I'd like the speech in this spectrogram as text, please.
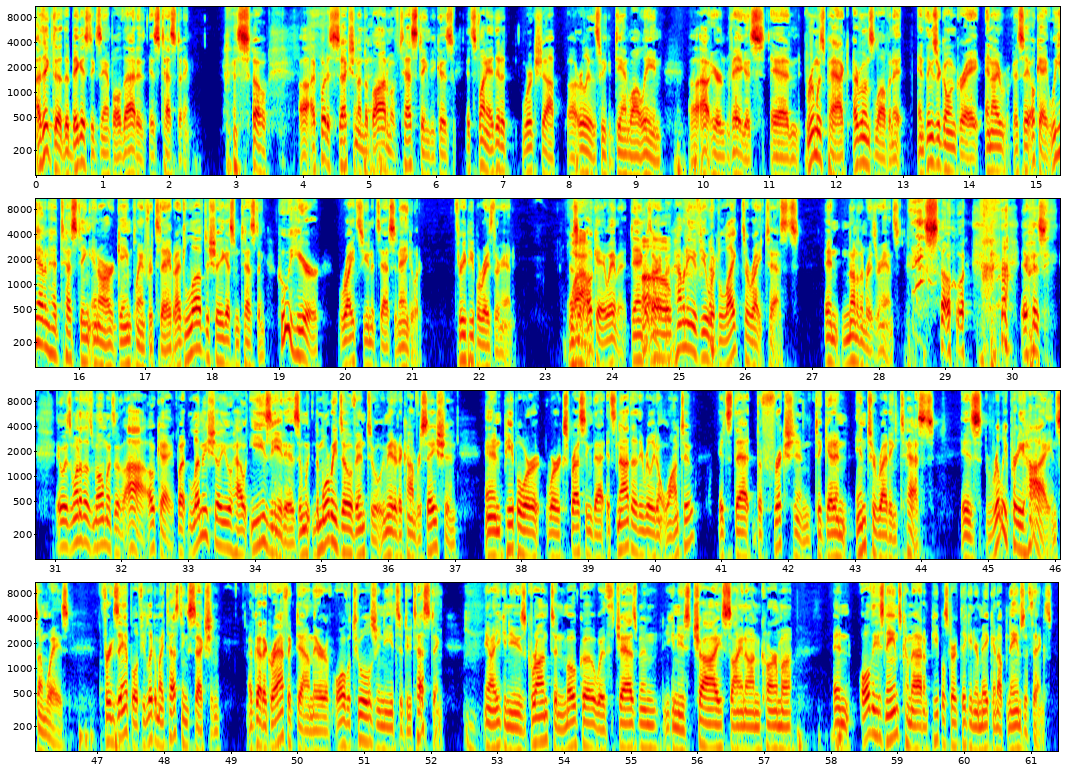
I think the the biggest example of that is, is testing. so uh, I put a section on the bottom of testing because it's funny. I did a workshop uh, earlier this week with Dan Wahlin uh, out here in Vegas, and room was packed. Everyone's loving it, and things are going great. And I, I say, okay, we haven't had testing in our game plan for today, but I'd love to show you guys some testing. Who here writes unit tests in Angular? Three people raised their hand. Wow. Okay, wait a minute. Dan goes, all right, how many of you would like to write tests? And none of them raised their hands. so it was it was one of those moments of ah okay but let me show you how easy it is and we, the more we dove into it we made it a conversation And people were, were expressing that it's not that they really don't want to, it's that the friction to get in, into writing tests is really pretty high in some ways. For example, if you look at my testing section, I've got a graphic down there of all the tools you need to do testing. You know, you can use Grunt and Mocha with Jasmine. You can use Chai, Sinon, Karma. And all these names come out, and people start thinking you're making up names of things.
